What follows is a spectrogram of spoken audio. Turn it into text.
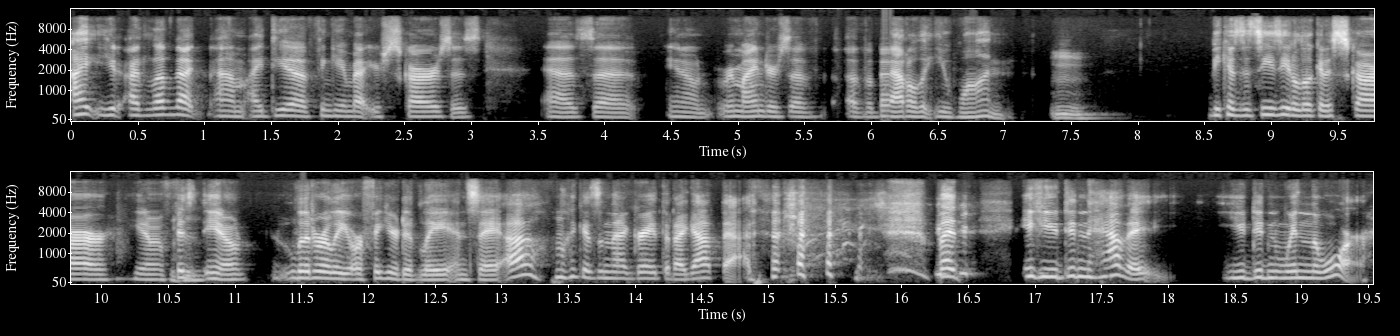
I I love that um, idea of thinking about your scars as as uh, you know reminders of of a battle that you won. Mm. Because it's easy to look at a scar, you know, phys- mm-hmm. you know, literally or figuratively, and say, "Oh, look isn't that great that I got that?" but if you didn't have it, you didn't win the war.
